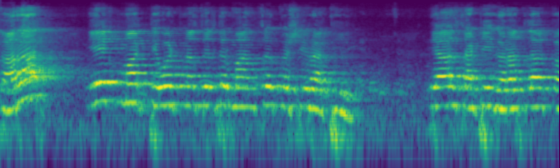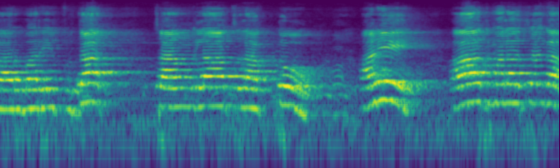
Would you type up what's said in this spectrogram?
घरात एक मत ठेवत नसेल तर माणसं कशी राहतील? त्यासाठी घरातला कारभारी सुद्धा चांगलाच लागतो आणि आज मला सांगा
